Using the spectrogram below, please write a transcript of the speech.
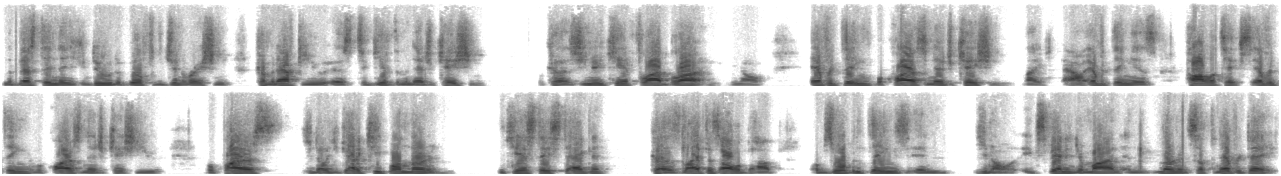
And the best thing that you can do to build for the generation coming after you is to give them an education because you know you can't fly blind. You know, everything requires an education. Like how everything is politics, everything requires an education. You requires, you know, you got to keep on learning. You can't stay stagnant because life is all about absorbing things and you know expanding your mind and learning something every day.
